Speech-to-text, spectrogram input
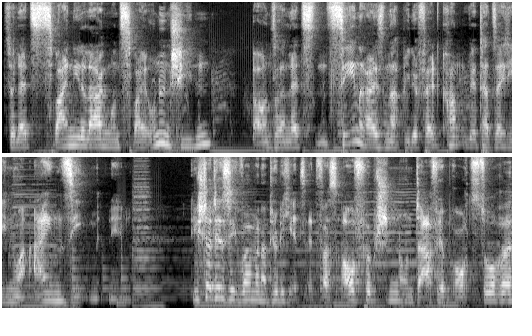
Zuletzt zwei Niederlagen und zwei Unentschieden. Bei unseren letzten zehn Reisen nach Bielefeld konnten wir tatsächlich nur einen Sieg mitnehmen. Die Statistik wollen wir natürlich jetzt etwas aufhübschen und dafür braucht es Tore.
